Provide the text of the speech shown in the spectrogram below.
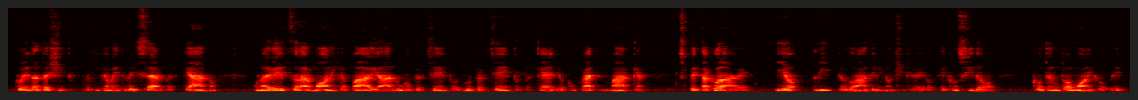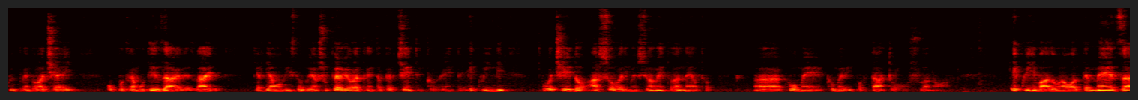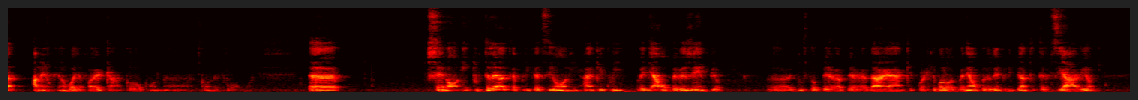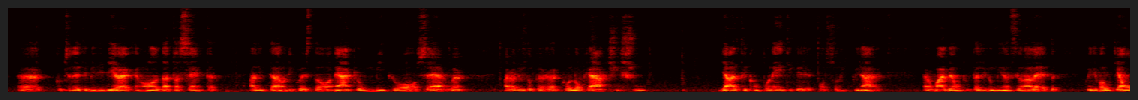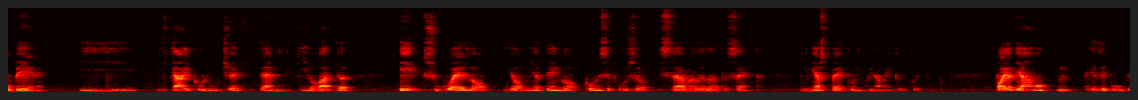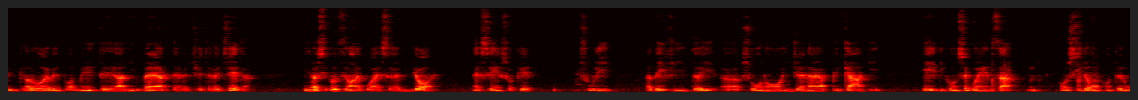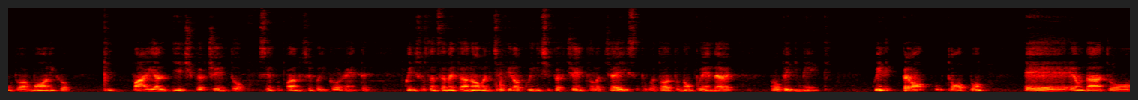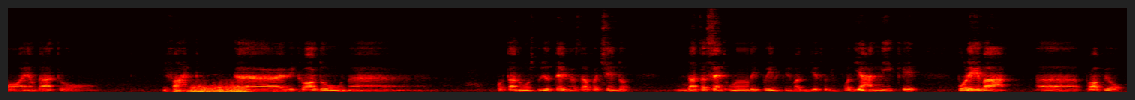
con il datasheet praticamente dei server che hanno una reazione armonica pari all'1% o al 2% perché li ho comprati di marca spettacolare, io lì, perdonatemi, non ci credo e considero contenuto armonico, e qui prendo la CEI, o potremmo utilizzare le slide che abbiamo visto prima, superiore al 30% in corrente e quindi procedo al sovradimensionamento del neutro eh, come, come, riportato sulla norma. E quindi vado una volta e mezza, a meno che non voglia fare il calcolo con, eh, con le formule. Eh, se no, in tutte le altre applicazioni, anche qui, prendiamo per esempio, eh, giusto per, per, dare anche qualche valore, prendiamo per esempio l'impianto terziario, eh, concedetemi di dire che non ho il data center all'interno di questo, neanche un micro server, era giusto per collocarci su gli altri componenti che possono inquinare. Ormai abbiamo tutta l'illuminazione a LED, quindi valutiamo bene i, il carico luce in termini di kilowatt e su quello io mi attengo come se fossero i server del data center, quindi mi aspetto un inquinamento di quel tipo. Poi abbiamo eh, le pompe di calore eventualmente ad inverter, eccetera, eccetera. E la situazione può essere migliore, nel senso che su lì eh, dei filtri eh, sono in genere applicati e di conseguenza considero un contenuto armonico pari al 10%, sempre, parlando sempre di corrente, quindi sostanzialmente la norma dice fino al 15% la CEI 748 non prendere provvedimenti, quindi però purtroppo è, è, un, dato, è un dato di fatto. Eh, ricordo un, eh, portando uno studio tecnico, stavo facendo un data center, uno dei primi, quindi vado indietro di un po' di anni, che voleva eh, proprio,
